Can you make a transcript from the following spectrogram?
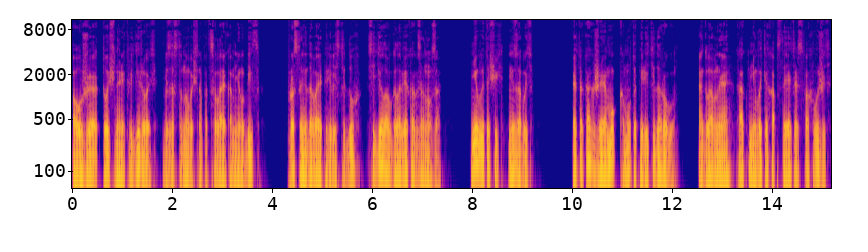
а уже точно ликвидировать, безостановочно подсылая ко мне убийц, просто не давая перевести дух, сидела в голове как заноза. Не вытащить, не забыть. Это как же я мог кому-то перейти дорогу? А главное, как мне в этих обстоятельствах выжить?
